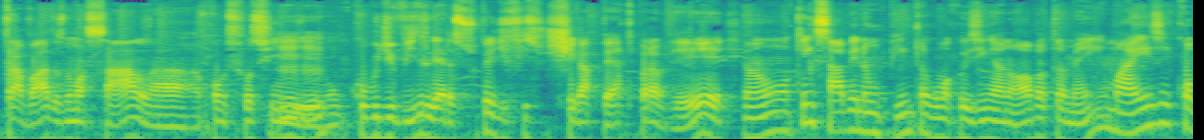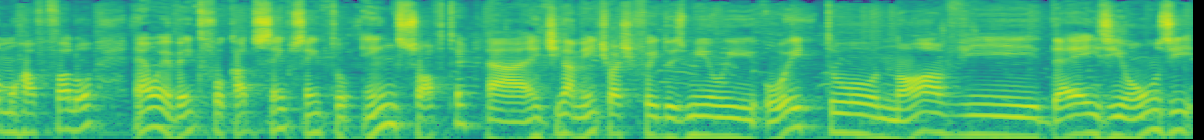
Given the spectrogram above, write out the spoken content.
travadas numa sala, como se fosse uhum. um cubo de vidro que era super difícil de chegar perto para ver. Então, quem sabe não pinta alguma coisinha nova também, mas como o Rafa falou, é um evento focado 100% em software. Ah, antigamente, eu acho que foi 2008, 9, 10 e 11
